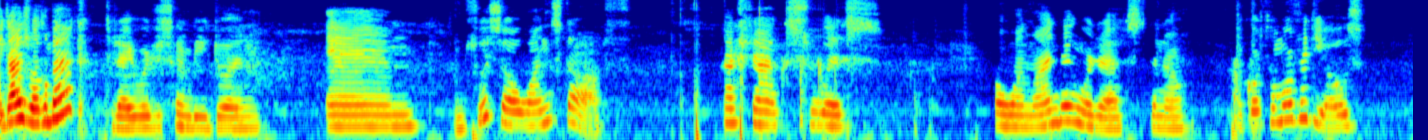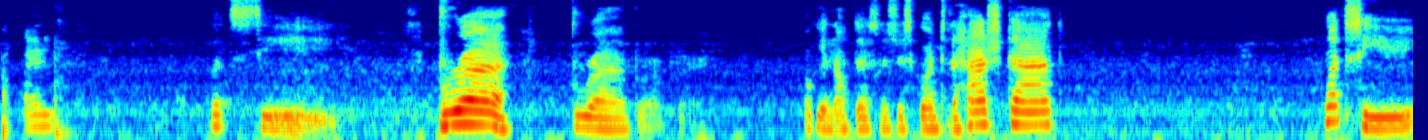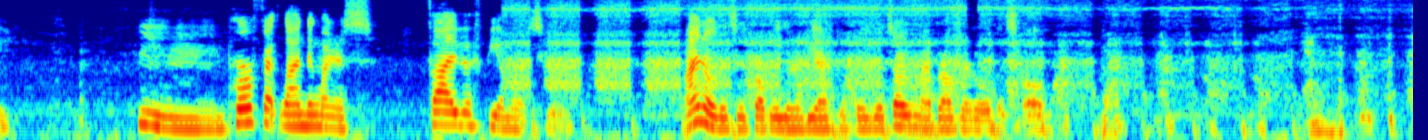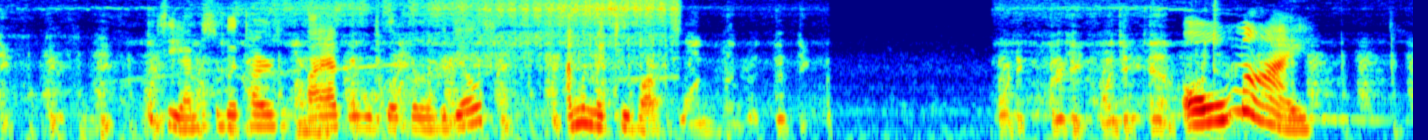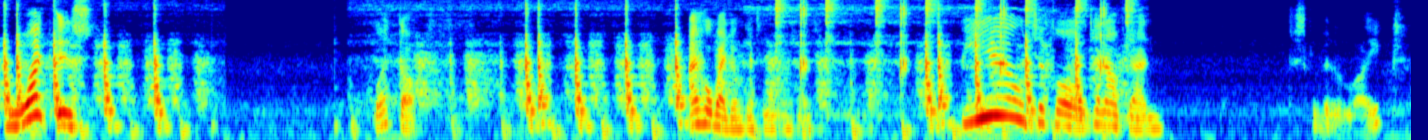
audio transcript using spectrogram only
Hey guys, welcome back. Today we're just gonna be doing um Swiss 01 stuff. Hashtag Swiss 01 landing. We're just gonna record some more videos and let's see. Bruh. Bruh, bruh, bruh. Okay, now this is just going to the hashtag. Let's see. Hmm. Perfect landing minus 5 FPM. Let's see. I know this is probably going to be actually pretty good. Sorry, my browser a little bit slow. Let's see, I'm just a bit tired. I have to record for the videos. I'm going to make two parts. 150. 40, 30, 20, 10. Oh my! What is... What the... I hope I don't get to Beautiful. 10 out of 10. Just give it a like.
